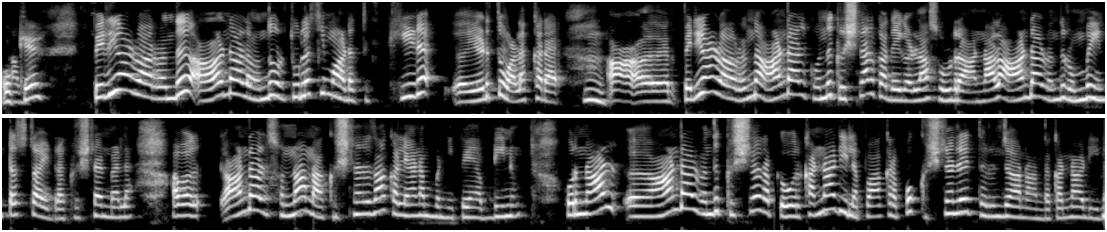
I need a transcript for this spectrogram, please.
ஓகே. பெரியாழ்வார் வந்து ஆண்டாளை வந்து ஒரு துளசி மாடத்துக்கு கீழே எடுத்து வளர்க்குறார். பெரியாழ்வார் வந்து ஆண்டாளுக்கு வந்து கிருஷ்ணர் கதைகள்லாம் சொல்றா அதனால ஆண்டாள் வந்து ரொம்ப இன்ட்ரெஸ்ட் ஆயிடுறா கிருஷ்ணர் மேல. அவ ஆண்டாள் சொன்னா நான் கிருஷ்ணரை தான் கல்யாணம் பண்ணிப்பேன் அப்படின்னு. ஒரு நாள் ஆண்டாள் வந்து கிருஷ்ணரை ஒரு கண்ணாடியில பாக்குறப்போ கிருஷ்ணரே தெரிஞ்சாராம் அந்த கண்ணாடியில.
